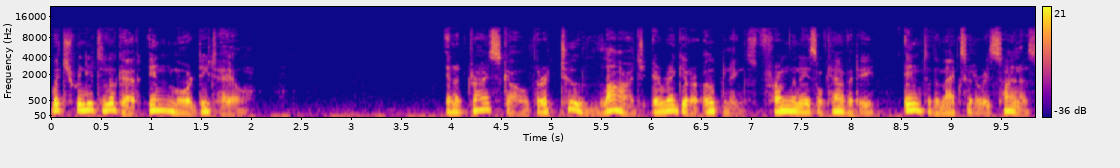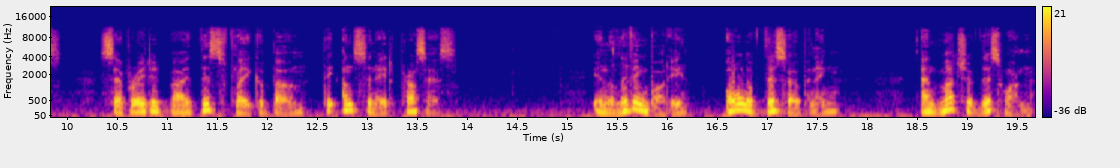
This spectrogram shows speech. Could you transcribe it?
which we need to look at in more detail. In a dry skull, there are two large irregular openings from the nasal cavity into the maxillary sinus, separated by this flake of bone, the uncinate process. In the living body, all of this opening and much of this one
